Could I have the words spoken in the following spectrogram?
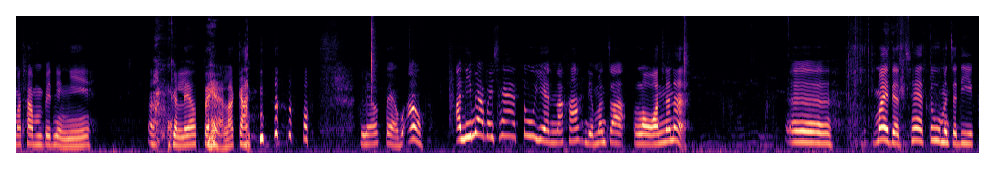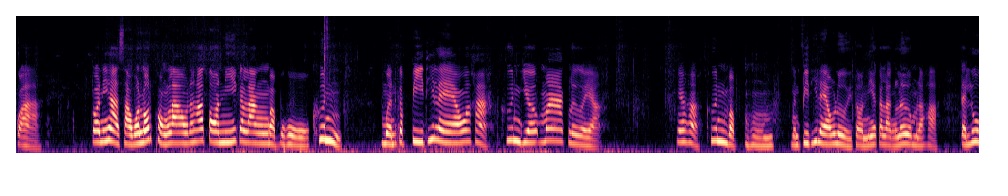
มาทำเป็นอย่างนี้อะกันแล้วแต่ละกัน แล้วแต่ว่าอ้าวอันนี้ไม่เอาไปแช่ตู้เย็นนะคะ เดี๋ยวมันจะร้อนนั่นน่ะ เออ ไม่แต่แช่ตู้มันจะดีกว่าก็นี่ค่ะเสาวรสของเรานะคะ ตอนนี้กำลังแบบโอ้โหขึ้น เหมือนกับปีที่แล้วอะค่ะ ขึ้นเยอะมากเลยอะเนี่ยค่ะ ขึ้นแบบเหมือนปีที่แล้วเลย ตอนนี้กำลังเริ่มแล้วค่ะ แต่ลูก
